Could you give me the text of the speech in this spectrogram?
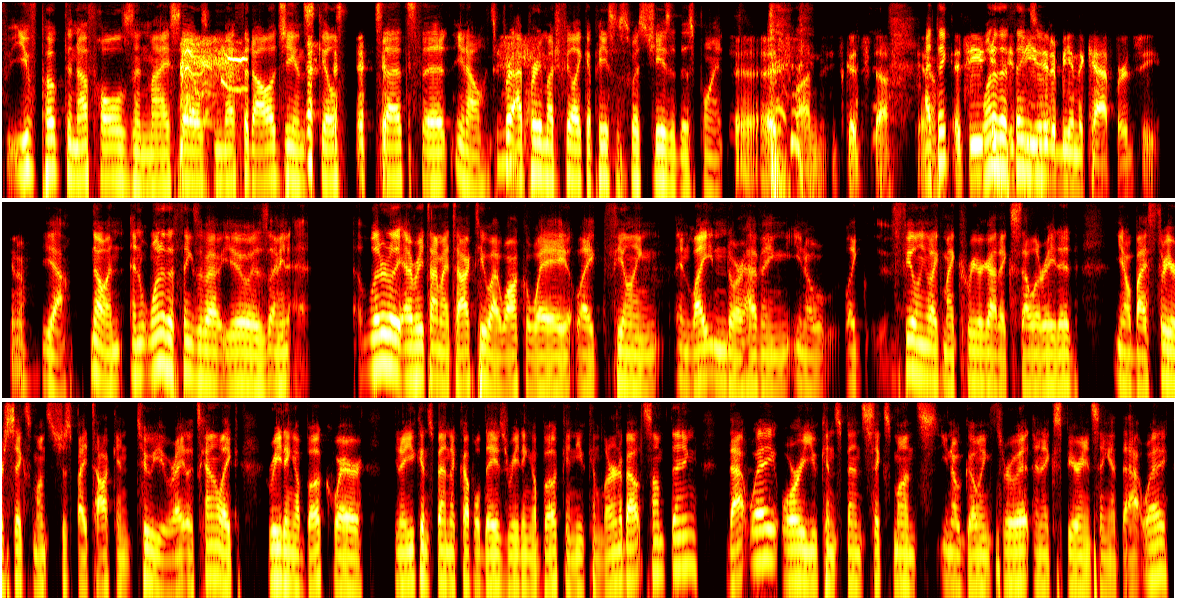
you've poked enough holes in my sales methodology and skill sets that you know pre- I pretty much feel like a piece of Swiss cheese at this point. Uh, it's fun. It's good stuff. You know? I think it's, e- one of the it's things easy to be in the catbird seat. You know. Yeah. No, and and one of the things about you is, I mean, literally every time I talk to you, I walk away like feeling enlightened or having, you know, like feeling like my career got accelerated, you know, by three or six months just by talking to you, right? It's kind of like reading a book where, you know, you can spend a couple days reading a book and you can learn about something that way, or you can spend six months, you know, going through it and experiencing it that way.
